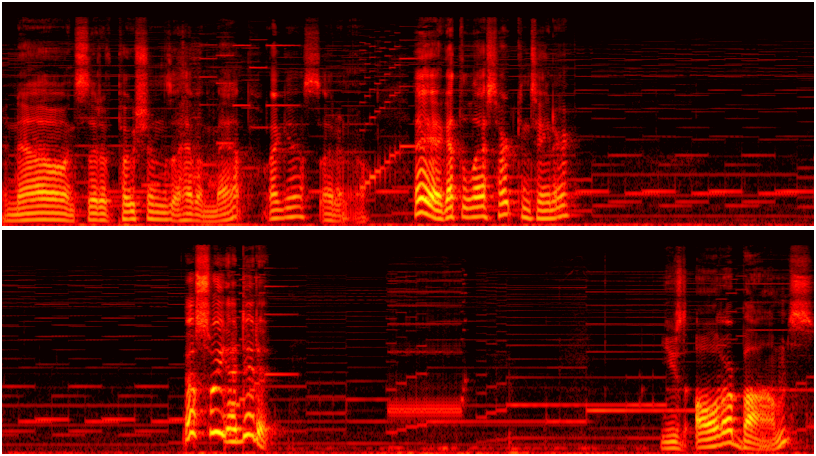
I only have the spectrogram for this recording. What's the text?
And now, instead of potions, I have a map, I guess? I don't know. Hey, I got the last heart container. Oh, sweet, I did it. Used all of our bombs.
